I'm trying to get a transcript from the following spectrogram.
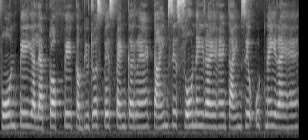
फ़ोन पे या लैपटॉप पे कंप्यूटर्स पे स्पेंड कर रहे हैं टाइम से सो नहीं रहे हैं टाइम से उठ नहीं रहे हैं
